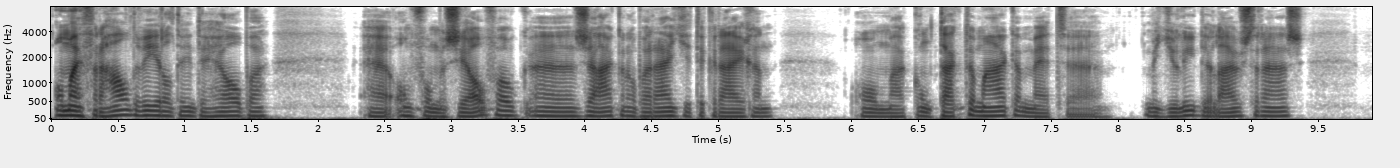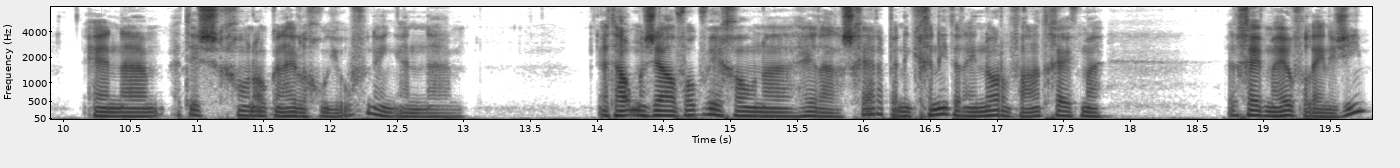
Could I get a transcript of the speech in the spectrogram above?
om mijn verhaal de wereld in te helpen. om voor mezelf ook zaken op een rijtje te krijgen. Om contact te maken met, met jullie, de luisteraars. En ehm, het is gewoon ook een hele goede oefening. En het houdt mezelf ook weer gewoon heel erg scherp. En ik geniet er enorm van. Het geeft me, het geeft me heel veel energie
